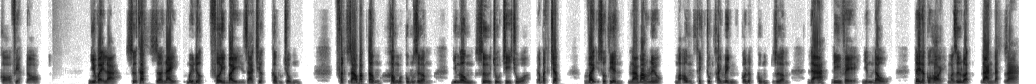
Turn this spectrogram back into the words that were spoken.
có việc đó. Như vậy là sự thật giờ này mới được phơi bày ra trước công chúng. Phật giáo Bắc Tông không có cúng dường, nhưng ông sư trụ trì chùa đã bất chấp. Vậy số tiền là bao nhiêu mà ông Thích Trúc Thái Minh có được cúng dường đã đi về những đầu? Đây là câu hỏi mà dư luận đang đặt ra.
